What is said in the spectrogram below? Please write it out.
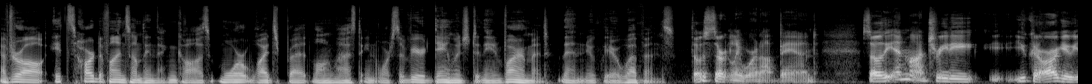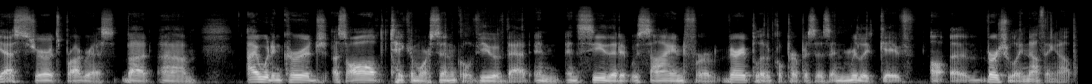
After all, it's hard to find something that can cause more widespread, long lasting, or severe damage to the environment than nuclear weapons. Those certainly were not banned. So the ENMOD treaty, you could argue, yes, sure, it's progress, but um, I would encourage us all to take a more cynical view of that and, and see that it was signed for very political purposes and really gave all, uh, virtually nothing up.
